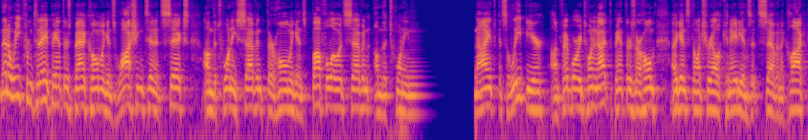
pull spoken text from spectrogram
then a week from today, Panthers back home against Washington at 6. On the 27th, they're home against Buffalo at 7. On the 29th, 9th. It's a leap year. On February 29th, the Panthers are home against the Montreal Canadiens at 7 o'clock.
